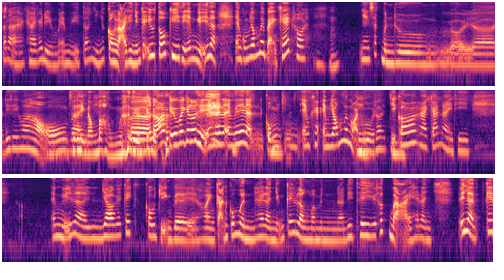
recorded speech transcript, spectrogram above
đó là hai cái điều mà em nghĩ tới nhiều nhất còn lại thì những cái yếu tố kia thì em nghĩ là em cũng giống mấy bạn khác thôi uh-huh nhan sắc bình thường rồi uh, đi thi hoa hậu và hình nóng bỏng và đó kiểu mấy cái đó thì em em thấy là cũng ừ. em em giống với mọi ừ. người thôi chỉ ừ. có hai cái này thì em nghĩ là do cái cái câu chuyện về hoàn cảnh của mình hay là những cái lần mà mình à, đi thi thất bại hay là ý là cái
